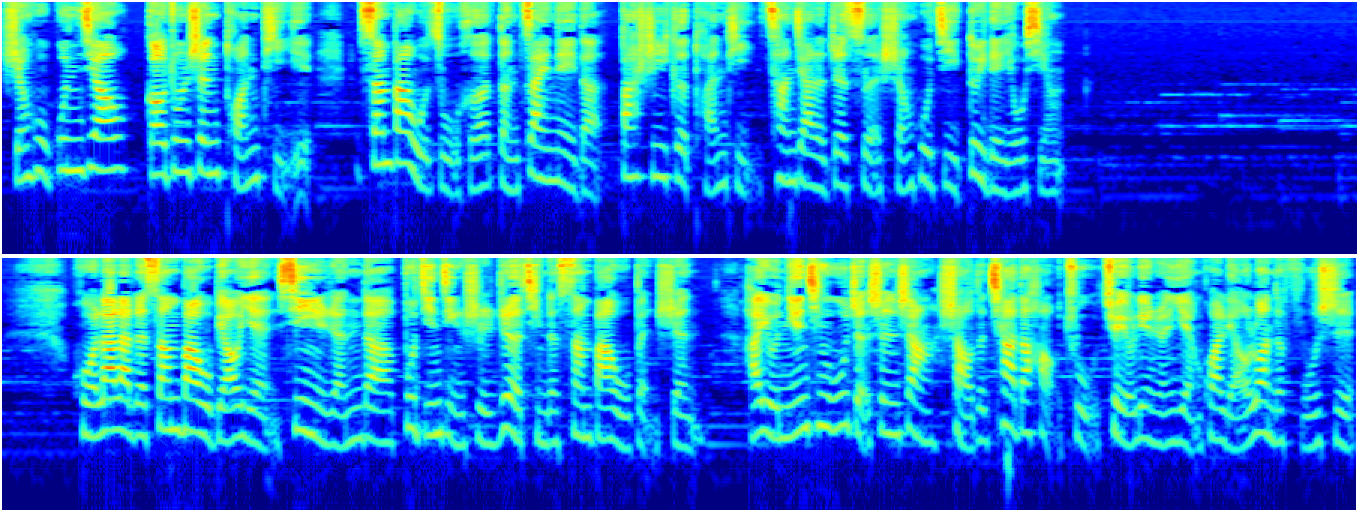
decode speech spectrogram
神户公交、高中生团体、三八五组合等在内的八十一个团体参加了这次神户祭队列游行。火辣辣的三八舞表演吸引人的不仅仅是热情的三八舞本身，还有年轻舞者身上少得恰到好处却又令人眼花缭乱的服饰。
